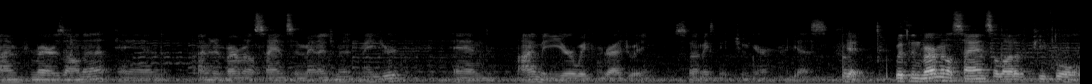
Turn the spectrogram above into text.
I'm from Arizona, and I'm an environmental science and management major, and I'm a year away from graduating, so that makes me a junior, I guess. Okay, with environmental science, a lot of people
